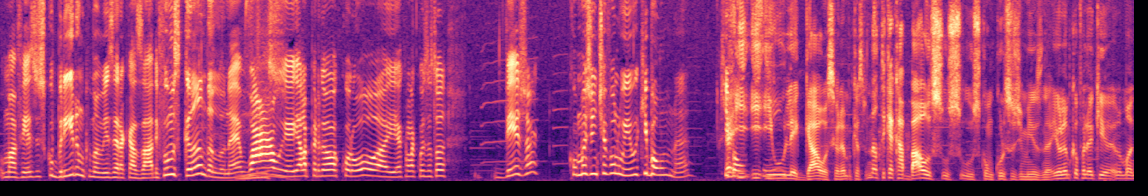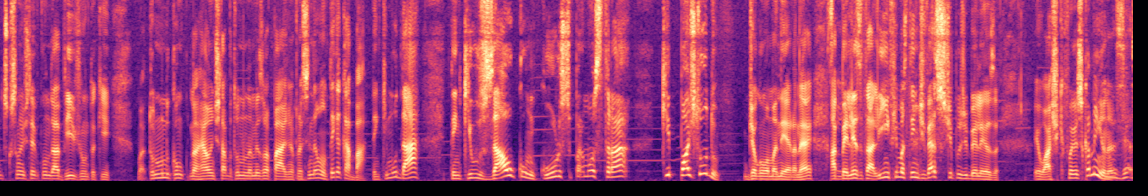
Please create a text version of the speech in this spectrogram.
uma vez descobriram que uma Miss era casada e foi um escândalo, né? Uau! E aí ela perdeu a coroa e aquela coisa toda. Veja como a gente evoluiu e que bom, né? Que É, bom. e, e- o legal, assim, eu lembro que as não, tem que acabar os, os, os concursos de Miss, né? E eu lembro que eu falei aqui, uma discussão que a gente teve com o Davi junto aqui. Todo mundo, na real, a gente tava todo mundo na mesma página. Eu falei assim, não, não tem que acabar, tem que mudar. Tem que usar o concurso pra mostrar que pode tudo, de alguma maneira, né? A Sim. beleza tá ali, enfim, mas tem diversos tipos de beleza. Eu acho que foi esse caminho, né? Mas essa-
